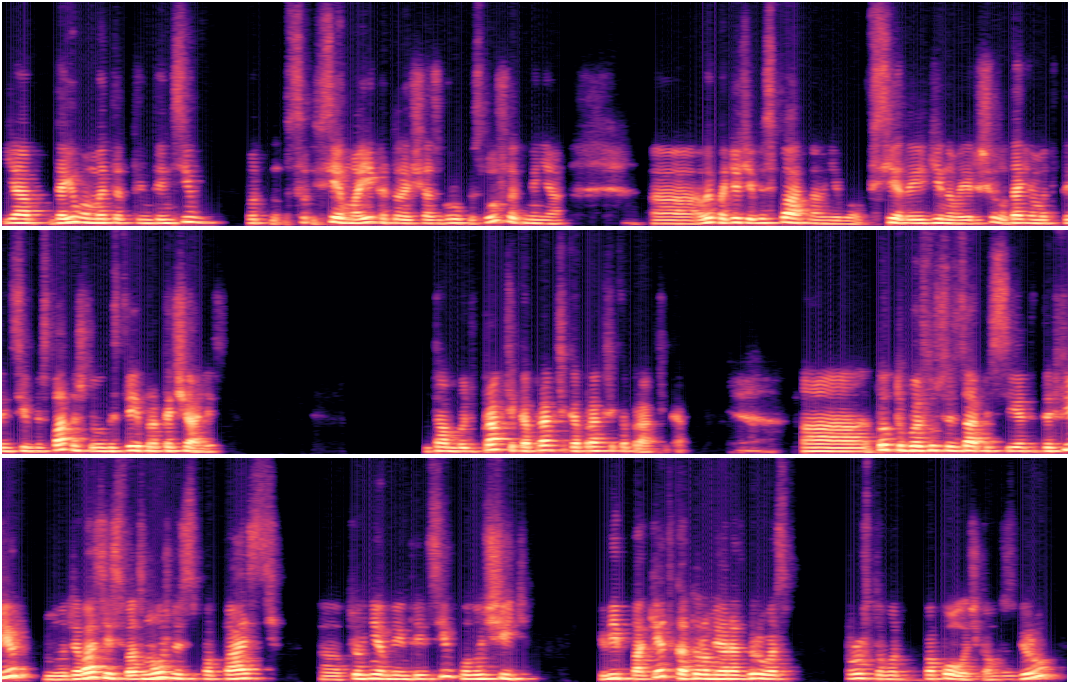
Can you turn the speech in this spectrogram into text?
Я даю вам этот интенсив, вот все мои, которые сейчас в группе слушают меня, а, вы пойдете бесплатно в него. Все до единого я решила дать вам этот интенсив бесплатно, чтобы вы быстрее прокачались. Там будет практика, практика, практика, практика. А, тот, кто будет слушать записи этот эфир, ну, для вас есть возможность попасть а, в трехдневный интенсив, получить VIP-пакет, в котором я разберу вас, просто вот по полочкам разберу,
